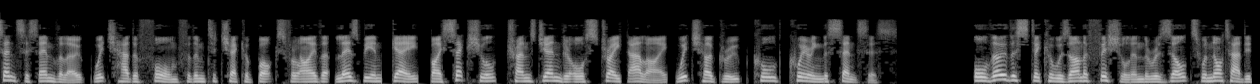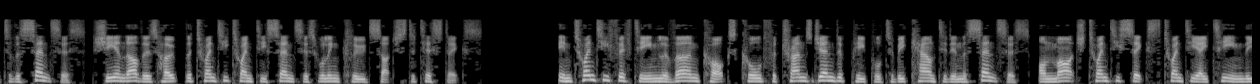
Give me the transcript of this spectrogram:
census envelope which had a form for them to check a box for either lesbian, gay, bisexual, transgender or straight ally, which her group called queering the census. Although the sticker was unofficial and the results were not added to the census, she and others hope the 2020 census will include such statistics. In 2015 Laverne Cox called for transgender people to be counted in the census. On March 26, 2018 the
